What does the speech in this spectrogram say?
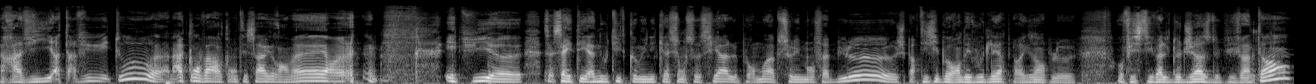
ravis, ah t'as vu et tout. Là qu'on va raconter ça à grand-mère. Et puis, euh, ça, a été un outil de communication sociale pour moi absolument fabuleux. Je participe au Rendez-vous de l'Air, par exemple, euh, au Festival de Jazz depuis 20 ans.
